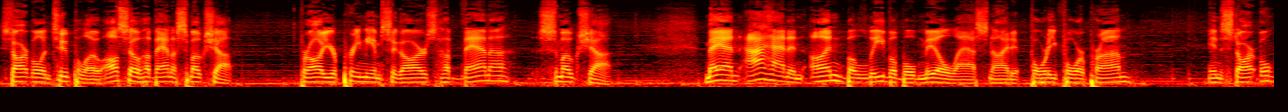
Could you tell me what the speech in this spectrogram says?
Starkville, and Tupelo. Also, Havana Smoke Shop for all your premium cigars. Havana Smoke Shop. Man, I had an unbelievable meal last night at 44 Prime in Starkville.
